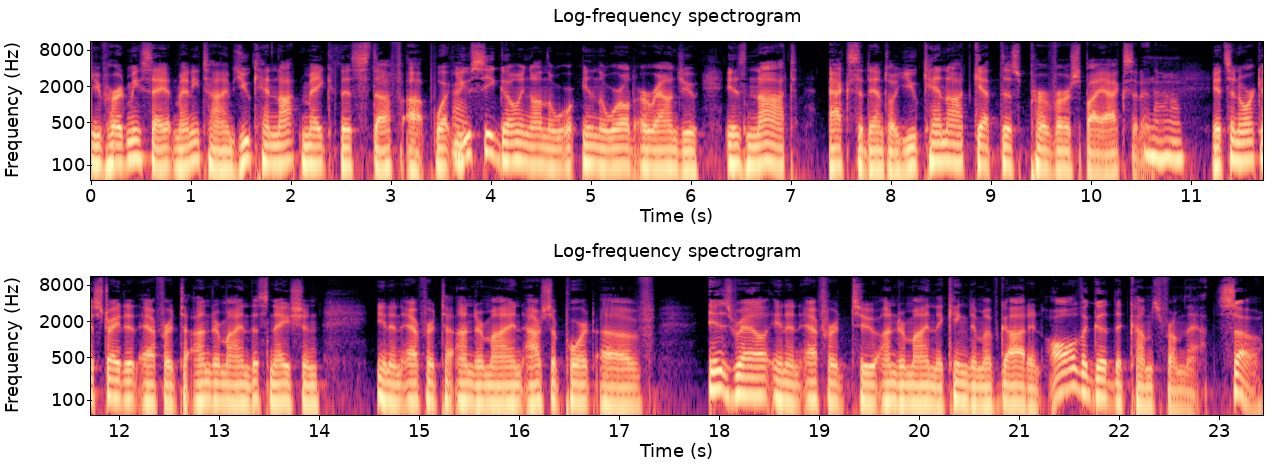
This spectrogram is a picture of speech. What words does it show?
You've heard me say it many times. You cannot make this stuff up. What you see going on the in the world around you is not accidental. You cannot get this perverse by accident. No. It's an orchestrated effort to undermine this nation in an effort to undermine our support of Israel in an effort to undermine the kingdom of God and all the good that comes from that. So,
